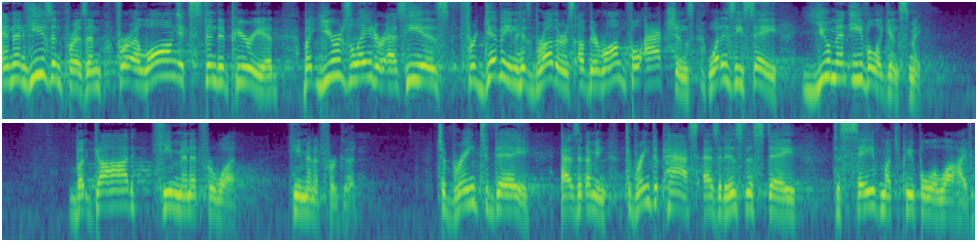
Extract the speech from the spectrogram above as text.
And then he's in prison for a long extended period. But years later, as he is forgiving his brothers of their wrongful actions, what does he say? You meant evil against me. But God, he meant it for what? He meant it for good to bring today as it, I mean, to bring to pass as it is this day to save much people alive.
